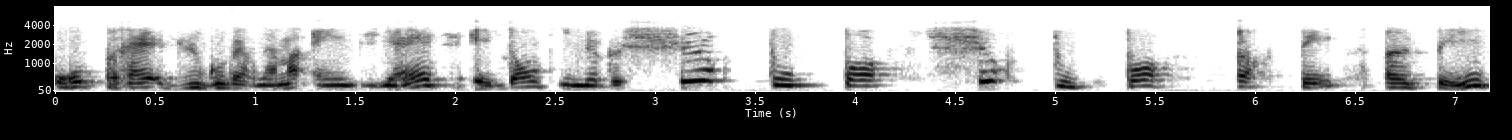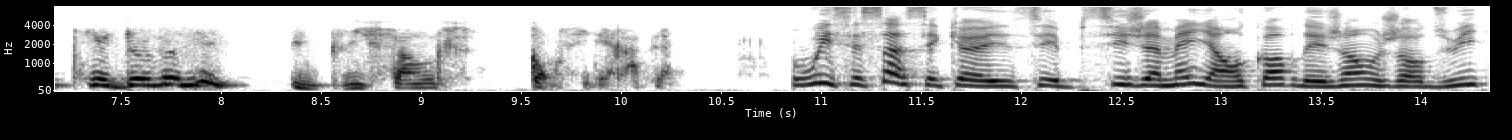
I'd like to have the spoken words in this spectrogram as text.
auprès du gouvernement indien et donc il ne veut surtout pas, surtout pas heurter un pays qui est devenu une puissance considérable. Oui, c'est ça. C'est que si jamais il y a encore des gens aujourd'hui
